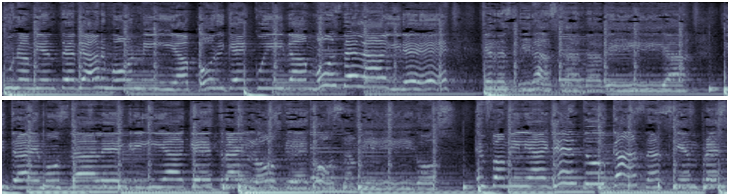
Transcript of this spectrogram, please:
un ambiente de armonía, porque cuidamos del aire que respiras cada día y traemos la alegría que traen los viejos amigos. En familia y en tu casa siempre.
